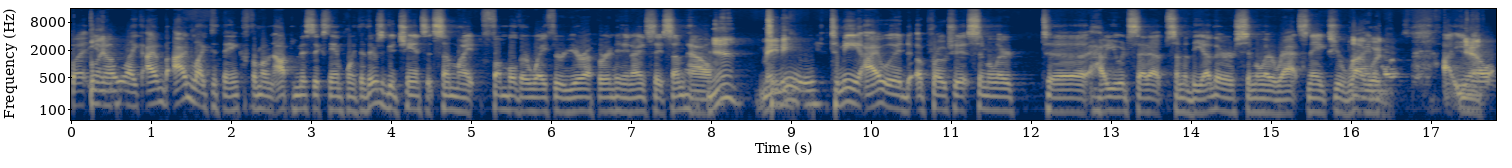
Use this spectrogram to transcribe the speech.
But, But- you know, like I, I'd like to think, from an optimistic standpoint, that there's a good chance that some might fumble their way through Europe or into the United States somehow. yeah, maybe. To me, to me, I would approach it similar to how you would set up some of the other similar rat snakes. Your I would. Uh, you Yeah. know,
